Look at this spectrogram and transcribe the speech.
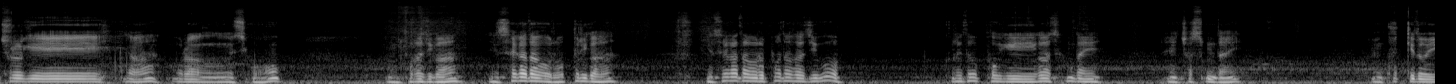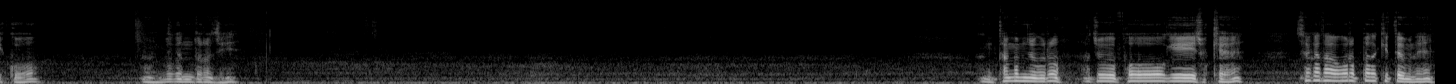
줄기가 오락이시고 음, 도라지가 이세 가닥으로 뿌리가 이세 가닥으로 뻗어 가지고 그래도 보기가 상당히 예, 좋습니다. 음, 굵기도 있고 어, 묵은 도라지 음, 당금용으로 아주 보기 좋게 세 가닥으로 뻗었기 때문에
